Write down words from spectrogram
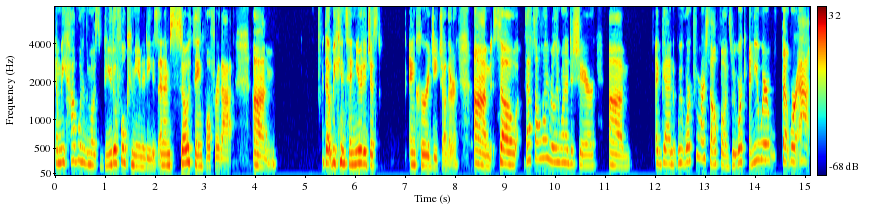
and we have one of the most beautiful communities, and I'm so thankful for that. Um, that we continue to just encourage each other. Um, so that's all I really wanted to share. Um, again, we work from our cell phones. We work anywhere that we're at,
